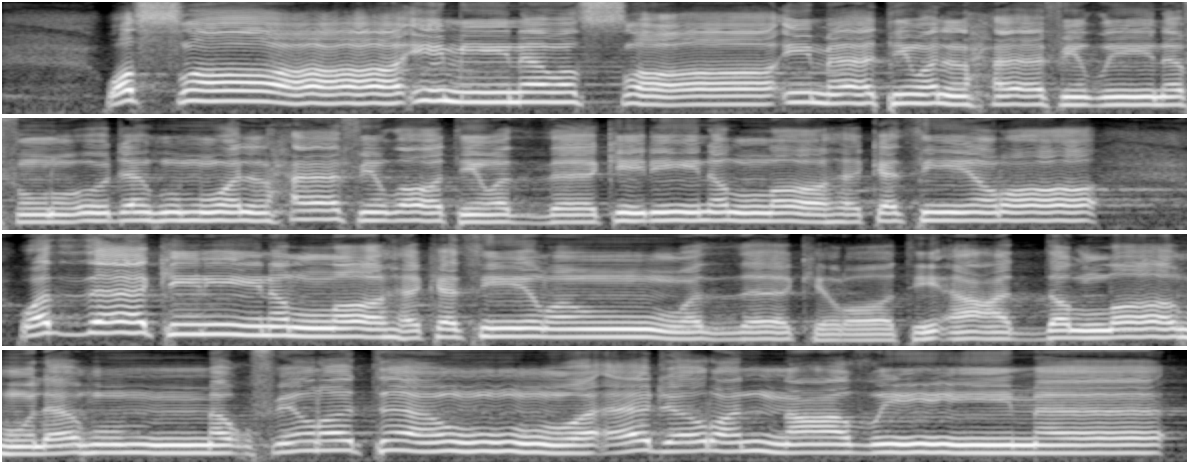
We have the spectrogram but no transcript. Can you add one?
والصائمين والصائمات والحافظين فروجهم والحافظات والذاكرين الله كثيرا والذاكرين الله كثيرا والذاكرات أعد الله لهم مغفرة وأجرا عظيما.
